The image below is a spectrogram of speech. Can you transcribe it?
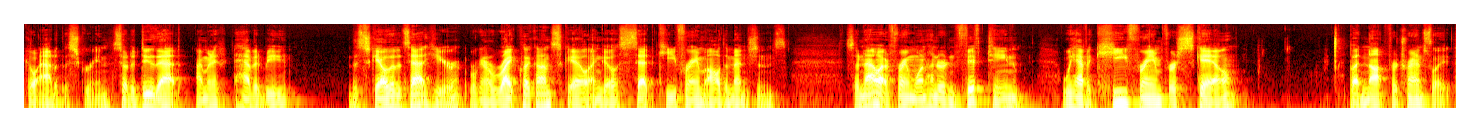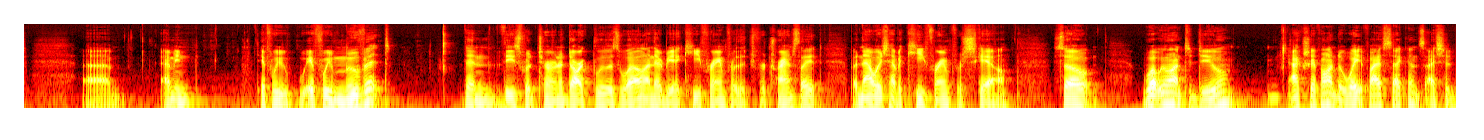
go out of the screen. So to do that, I'm going to have it be the scale that it's at here. We're going to right click on scale and go set keyframe all dimensions. So now at frame 115, we have a keyframe for scale, but not for translate. Uh, I mean, if we if we move it, then these would turn a dark blue as well, and there'd be a keyframe for the for translate. But now we just have a keyframe for scale. So what we want to do, actually, if I want to wait five seconds, I should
